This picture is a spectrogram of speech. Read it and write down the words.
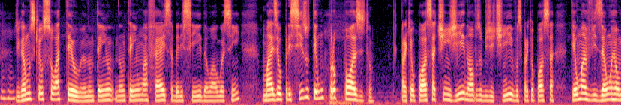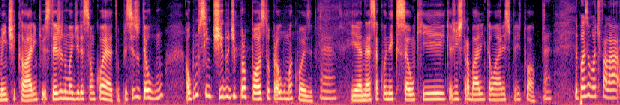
Uhum. Digamos que eu sou ateu, eu não tenho, não tenho uma fé estabelecida ou algo assim, mas eu preciso ter um propósito para que eu possa atingir novos objetivos, para que eu possa ter uma visão realmente clara em que eu esteja numa direção correta. Eu preciso ter algum, algum sentido de propósito para alguma coisa. É. E é nessa conexão que, que a gente trabalha, então, a área espiritual. É. Depois eu vou te falar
